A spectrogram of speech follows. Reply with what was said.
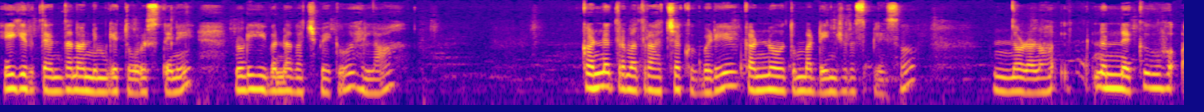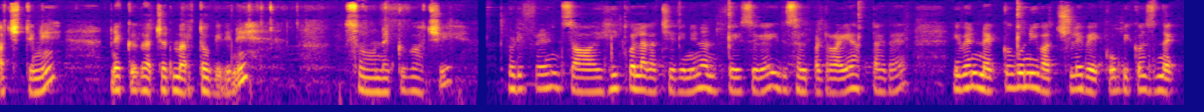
ಹೇಗಿರುತ್ತೆ ಅಂತ ನಾನು ನಿಮಗೆ ತೋರಿಸ್ತೀನಿ. ನೋಡಿ ಇವನ್ನಾಗಿ ಹಚ್ಚಬೇಕು ಎಲ್ಲ. ಕಣ್ಣತ್ರ ಮಾತ್ರ ಹಚ್ಚಕ್ಕೆ ಹೋಗ್ಬೇಡಿ. ಕಣ್ಣು ತುಂಬ ಡೇಂಜರಸ್ ಪ್ಲೇಸು ನೋಡೋಣ. ನನ್ನ ನೆಕ್ಕಿಗೂ ಹಚ್ತೀನಿ. ನೆಕ್ಕಿಗೆ ಹಚ್ಚೋದು ಮರ್ತೋಗಿದ್ದೀನಿ. ಸೊ ನೆಕ್ಕಿಗೂ ಹಚ್ಚಿ. ನೋಡಿ ಫ್ರೆಂಡ್ಸ್ ಈಕ್ವಲ್ ಆಗಿ ಹಚ್ಚಿದ್ದೀನಿ ನನ್ನ ಫೇಸಿಗೆ ಇದು ಸ್ವಲ್ಪ ಡ್ರೈ ಆಗ್ತಾ ಇದೆ. ಈವನ್ ನೆಕ್ಕಿಗೂ ನೀವು ಹಚ್ಚಲೇಬೇಕು ಬಿಕಾಸ್ ನೆಕ್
